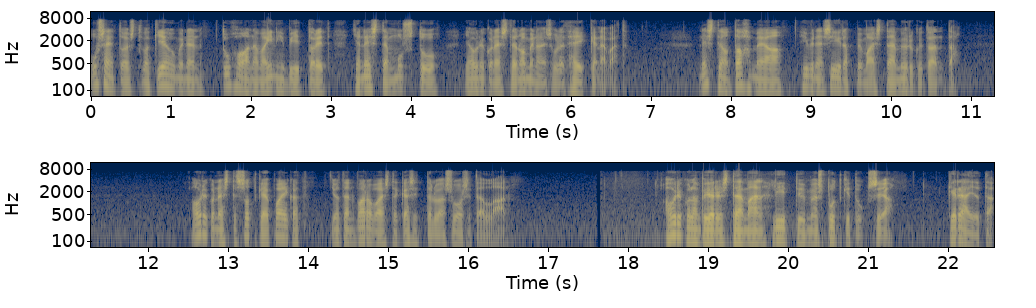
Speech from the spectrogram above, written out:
usein toistuva kiehuminen tuhoaa nämä inhibiittorit ja neste mustuu ja aurinkonesteen ominaisuudet heikkenevät. Neste on tahmeaa hivenen siirappimaista ja myrkytöntä. Aurinkoneste sotkee paikat, joten varovaista käsittelyä suositellaan. Aurinkolämpöjärjestelmään liittyy myös putkituksia keräjiltä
